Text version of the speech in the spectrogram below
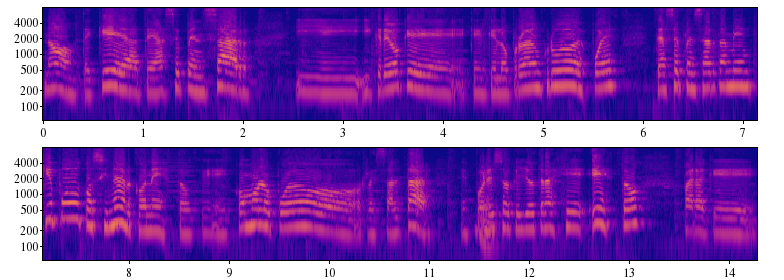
no, te queda, te hace pensar. Y, creo que, que, el que lo prueba en crudo después te hace pensar también, ¿qué puedo cocinar con esto? ¿Cómo lo puedo resaltar? Es por eso que yo traje esto, para que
